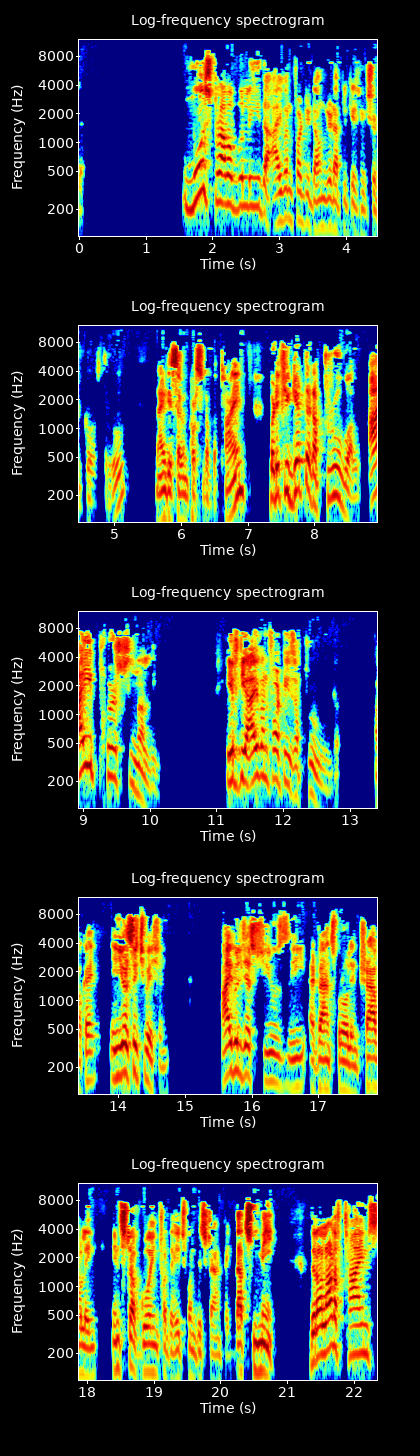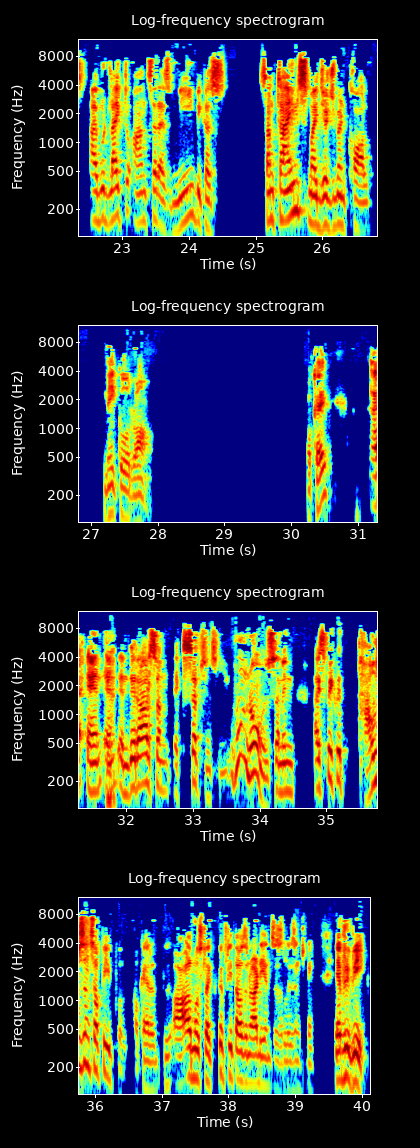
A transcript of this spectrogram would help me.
most probably the I-140 downgrade application should go through 97% of the time. But if you get that approval, I personally, if the I-140 is approved, okay, in your situation, I will just use the advanced parole in traveling instead of going for the H-1B stamping. That's me. There are a lot of times I would like to answer as me because sometimes my judgment call may go wrong. Okay. Uh, and, and, and there are some exceptions. Who knows? I mean, I speak with thousands of people. Okay. Almost like 50,000 audiences listen to me every week.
